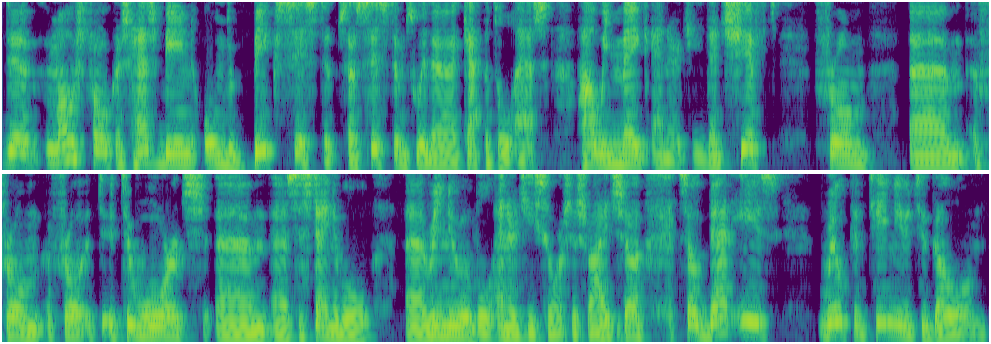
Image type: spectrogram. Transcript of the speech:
the most focus has been on the big systems so systems with a capital s how we make energy that shift from um, from, from t- towards um, uh, sustainable uh, renewable energy sources, right? So, so that is will continue to go on.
